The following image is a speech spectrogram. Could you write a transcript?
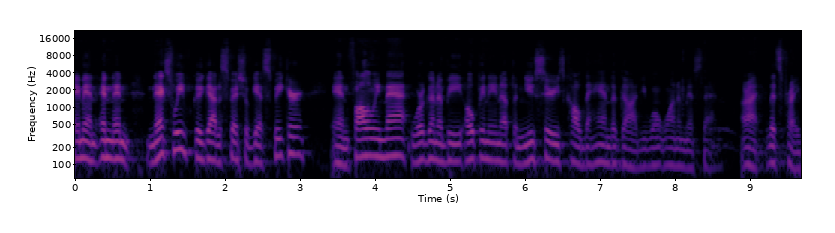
Amen. And then next week, we got a special guest speaker. And following that, we're going to be opening up a new series called The Hand of God. You won't want to miss that. All right, let's pray.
